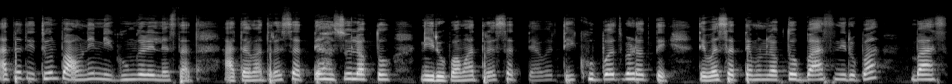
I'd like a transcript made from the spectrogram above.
आता तिथून पाहुणे निघून गेलेले असतात. आता मात्र सत्य हसू लागतो. निरूपा मात्र सत्यावरती खूपच भडकते. तेव्हा सत्य म्हणू लागतो बास निरूपा बास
